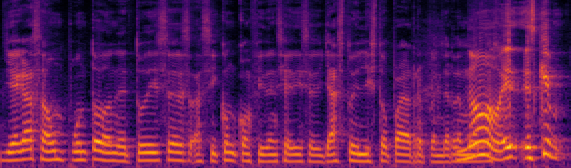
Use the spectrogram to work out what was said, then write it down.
llegas a un punto donde tú dices así con confidencia, dices, ya estoy listo para reprender demonios? No, es, es que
